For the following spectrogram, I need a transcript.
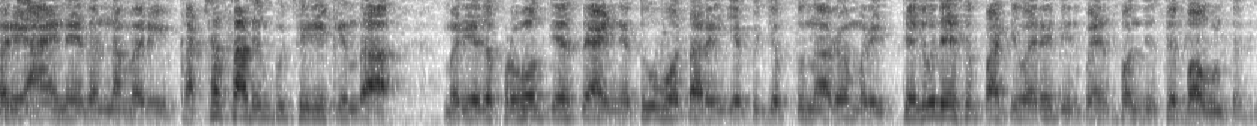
మరి ఆయన ఏదన్నా మరి కక్ష సాధింపు చర్య కింద మరి ఏదో ప్రొవోక్ చేస్తే ఆయన ఎత్తుకుపోతారని చెప్పి చెప్తున్నారో మరి తెలుగుదేశం పార్టీ వారే దీనిపైన స్పందిస్తే బాగుంటుంది.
